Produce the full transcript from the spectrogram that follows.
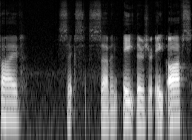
five, six, seven, eight. There's your eight offs.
